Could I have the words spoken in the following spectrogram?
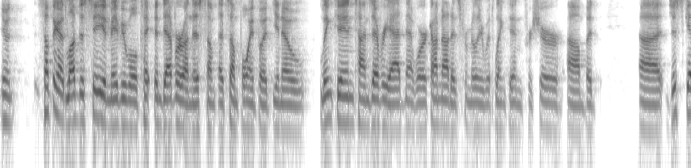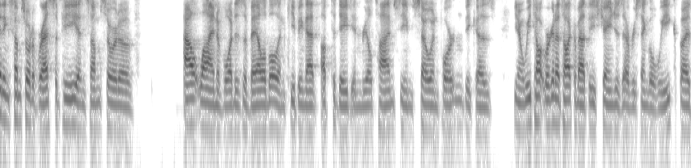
you know something i'd love to see and maybe we'll take endeavor on this some, at some point but you know linkedin times every ad network. I'm not as familiar with linkedin for sure um, but uh, just getting some sort of recipe and some sort of outline of what is available and keeping that up to date in real time seems so important because you know we talk we're going to talk about these changes every single week but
